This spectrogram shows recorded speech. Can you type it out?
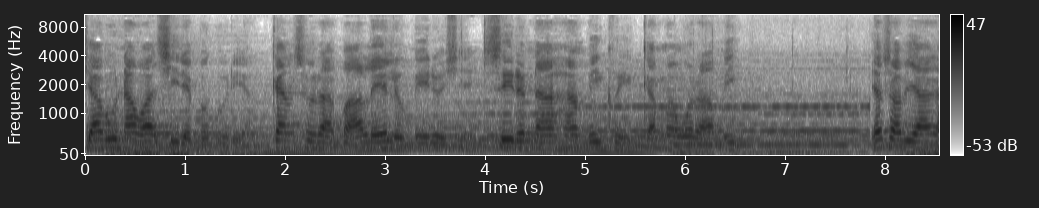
ကြာဘူးနာဝရှိတဲ့ပုဂ္ဂိုလ်တွေကကံဆိုတာဘာလဲလို့မေးလို့ရှိရင်စေရနာဟံဘိခွေကမ္မဝရမိရသော်ဘုရားက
